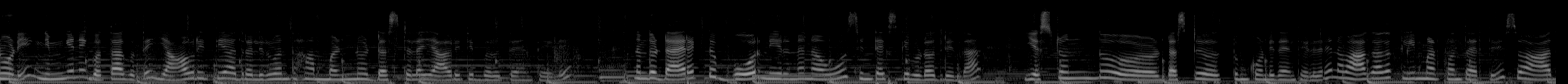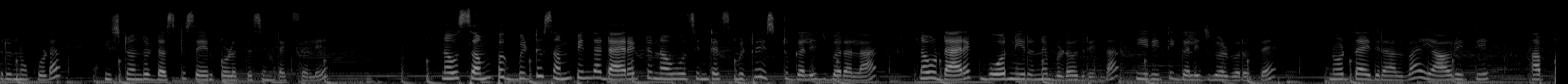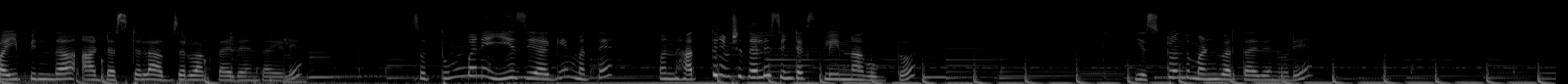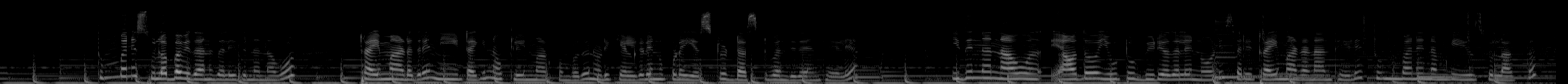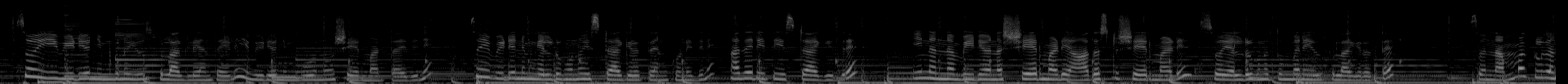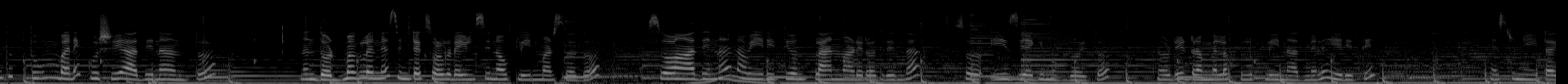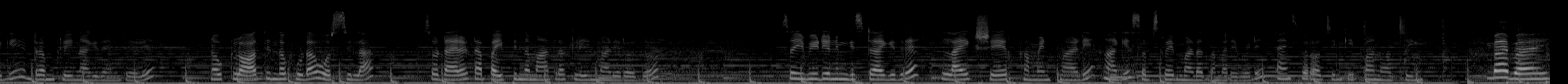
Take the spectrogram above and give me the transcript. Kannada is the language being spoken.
ನೋಡಿ ನಿಮಗೇ ಗೊತ್ತಾಗುತ್ತೆ ಯಾವ ರೀತಿ ಅದರಲ್ಲಿರುವಂತಹ ಮಣ್ಣು, ಡಸ್ಟ್ ಎಲ್ಲ ಯಾವ ರೀತಿ ಬರುತ್ತೆ ಅಂತೇಳಿ. ನಮ್ಮದು ಡೈರೆಕ್ಟ್ ಬೋರ್ ನೀರನ್ನು ನಾವು ಸಿಂಟೆಕ್ಸ್ಗೆ ಬಿಡೋದ್ರಿಂದ ಎಷ್ಟೊಂದು ಡಸ್ಟ್ ತುಂಬಿಕೊಂಡಿದೆ ಅಂತ ಹೇಳಿದರೆ ನಾವು ಆಗಾಗ ಕ್ಲೀನ್ ಮಾಡ್ಕೊತಾ ಇರ್ತೀವಿ. ಸೊ ಆದ್ರೂ ಕೂಡ ಇಷ್ಟೊಂದು ಡಸ್ಟ್ ಸೇರಿಕೊಳ್ಳುತ್ತೆ ಸಿಂಟೆಕ್ಸಲ್ಲಿ ನಾವು ಸಂಪಿಗೆ ಬಿಟ್ಟು ಸಂಪಿಂದ ಡೈರೆಕ್ಟ್ ನಾವು ಸಿಂಟೆಕ್ಸ್ ಬಿಟ್ಟರೆ ಇಷ್ಟು ಗಲೀಜು ಬರಲ್ಲ. ನಾವು ಡೈರೆಕ್ಟ್ ಬೋರ್ ನೀರನ್ನೇ ಬಿಡೋದ್ರಿಂದ ಈ ರೀತಿ ಗಲೀಜುಗಳು ಬರುತ್ತೆ. ನೋಡ್ತಾ ಇದ್ದೀರಾ ಅಲ್ವಾ? ಯಾವ ರೀತಿ ಆ ಪೈಪಿಂದ ಆ ಡಸ್ಟೆಲ್ಲ ಅಬ್ಸರ್ವ್ ಆಗ್ತಾ ಇದೆ ಅಂತ ಹೇಳಿ. ಸೊ ತುಂಬಾ ಈಸಿಯಾಗಿ ಮತ್ತು ಒಂದು ಹತ್ತು ನಿಮಿಷದಲ್ಲಿ ಸಿಂಟೆಕ್ಸ್ ಕ್ಲೀನ್ ಹೋಗ್ತು ಎಷ್ಟೊಂದು ಮಣ್ಣು ಬರ್ತಾ ಇದೆ ನೋಡಿ. ತುಂಬಾ ಸುಲಭ ವಿಧಾನದಲ್ಲಿ ಇದನ್ನು ನಾವು ಟ್ರೈ ಮಾಡಿದ್ರೆ ನೀಟಾಗಿ ನಾವು ಕ್ಲೀನ್ ಮಾಡ್ಕೊಬೋದು. ನೋಡಿ, ಕೆಳಗಡೆನೂ ಕೂಡ ಎಷ್ಟು ಡಸ್ಟ್ ಬಂದಿದೆ ಅಂತ ಹೇಳಿ. ಇದನ್ನು ನಾವು ಯಾವುದೋ ಯೂಟ್ಯೂಬ್ ವೀಡಿಯೋದಲ್ಲೇ ನೋಡಿ ಸರಿ ಟ್ರೈ ಮಾಡೋಣ ಅಂತ ಹೇಳಿ ತುಂಬಾ ನಮಗೆ ಯೂಸ್ಫುಲ್ ಆಗ್ತು. ಸೊ ಈ ವಿಡಿಯೋ ನಿಮಗೂ ಯೂಸ್ಫುಲ್ ಆಗಲಿ ಅಂತ ಹೇಳಿ ಈ ವಿಡಿಯೋ ನಿಮಗೂ ಶೇರ್ ಮಾಡ್ತಾ ಇದ್ದೀನಿ. ಸೊ ಈ ವಿಡಿಯೋ ನಿಮ್ಗೆಲ್ರಿಗೂ ಇಷ್ಟ ಆಗಿರುತ್ತೆ ಅಂದ್ಕೊಂಡಿದ್ದೀನಿ ಅದೇ ರೀತಿ ಇಷ್ಟ ಆಗಿದ್ದರೆ ಈ ನನ್ನ ವಿಡಿಯೋನ ಶೇರ್ ಮಾಡಿ, ಆದಷ್ಟು ಶೇರ್ ಮಾಡಿ. ಸೊ ಎಲ್ರಿಗೂ ತುಂಬಾ ಯೂಸ್ಫುಲ್ ಆಗಿರುತ್ತೆ. ಸೊ ನಮ್ಮ ಮಕ್ಳಿಗಂತೂ ತುಂಬಾ ಖುಷಿ ಆ ದಿನ ಅಂತೂ. ನನ್ನ ದೊಡ್ಡ ಮಗಳನ್ನೇ ಸಿಂಟೆಕ್ಸ್ ಒಳಗಡೆ ಇಳಿಸಿ ನಾವು ಕ್ಲೀನ್ ಮಾಡಿಸೋದು. ಸೊ ಆ ದಿನ ನಾವು ಈ ರೀತಿ ಒಂದು ಪ್ಲ್ಯಾನ್ ಮಾಡಿರೋದ್ರಿಂದ ಸೊ ಈಸಿಯಾಗಿ ಮುಗ್ದೋಯ್ತು. ನೋಡಿ ಡ್ರಮ್ ಎಲ್ಲ ಫುಲ್ ಕ್ಲೀನ್ ಆದಮೇಲೆ ಈ ರೀತಿ ಎಷ್ಟು ನೀಟಾಗಿ ಡ್ರಮ್ ಕ್ಲೀನ್ ಆಗಿದೆ ಅಂತೇಳಿ. ನಾವು ಕ್ಲಾತಿಂದ ಕೂಡ ಒರೆಸಿಲ್ಲ. ಸೊ ಡೈರೆಕ್ಟ್ ಆ ಪೈಪಿಂದ ಮಾತ್ರ ಕ್ಲೀನ್ ಮಾಡಿರೋದು. ಸೊ ಈ ವಿಡಿಯೋ ನಿಮ್ಗೆ ಇಷ್ಟ ಆಗಿದ್ರೆ ಲೈಕ್ ಶೇರ್ ಕಮೆಂಟ್ ಮಾಡಿ ಹಾಗೆ ಸಬ್ಸ್ಕ್ರೈಬ್ ಮಾಡೋದನ್ನ ಮರಿಬೇಡಿ. Thanks for watching keep on watching bye bye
